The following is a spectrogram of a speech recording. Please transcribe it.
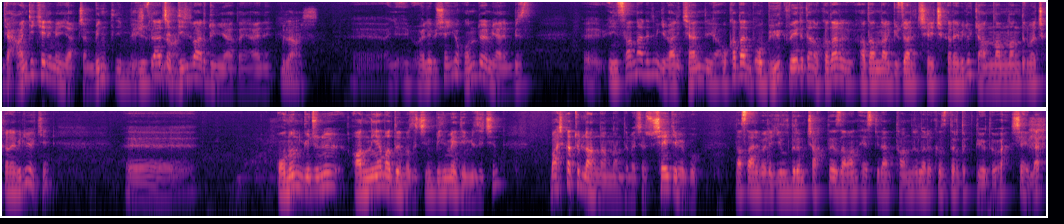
Ya hangi kelimeyi yapacağım? Bin, yüzlerce bilemez. dil var dünyada yani. Bilemezsin. öyle bir şey yok onu diyorum yani biz e, insanlar dediğim gibi hani kendi ya o kadar o büyük veriden o kadar adamlar güzel şey çıkarabiliyor ki anlamlandırma çıkarabiliyor ki e, onun gücünü anlayamadığımız için bilmediğimiz için başka türlü anlamlandırmaya çalışıyor. Şey gibi bu. Nasıl hani böyle yıldırım çaktığı zaman eskiden tanrıları kızdırdık diyordu şeyler.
